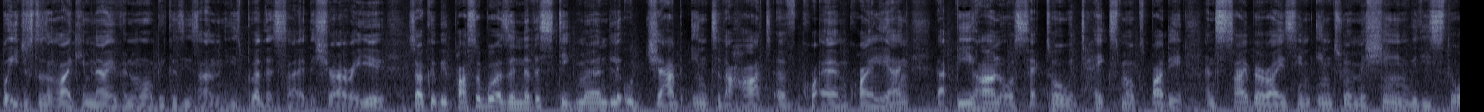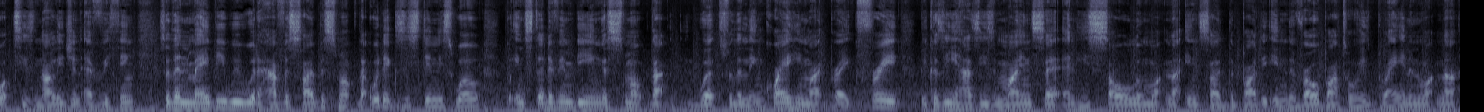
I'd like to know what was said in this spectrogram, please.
But he just doesn't like him now even more because he's on his brother's side, the Shirai Ryu. So it could be possible as another stigma and little jab into the heart of um, Liang that Bi-Han or Sektor would take Smoke's body and cyberize him into a machine with his thoughts, his knowledge and everything. So then maybe we would have a cyber smoke that would exist in this world, but instead of him being a smoke that works for the Lin Kuei, he might break free because he has his mindset and his soul and whatnot inside the body in the robot or his brain and whatnot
